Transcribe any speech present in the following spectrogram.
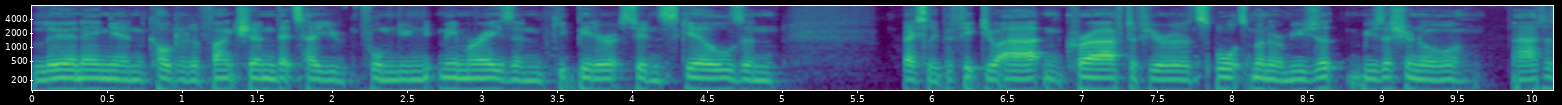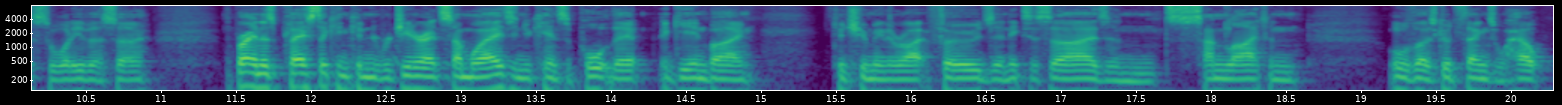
learning and cognitive function. That's how you form new memories and get better at certain skills and basically perfect your art and craft if you're a sportsman or a music- musician or artist or whatever. So the brain is plastic and can regenerate some ways, and you can support that again by consuming the right foods and exercise and sunlight and all those good things will help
